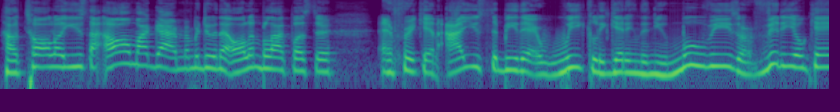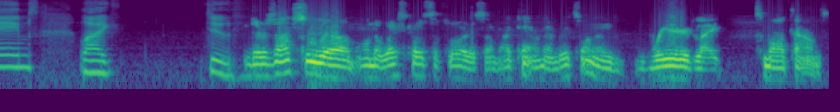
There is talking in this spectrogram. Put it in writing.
How tall are you? Oh my god! I remember doing that all in Blockbuster, and freaking, I used to be there weekly getting the new movies or video games. Like, dude, There's actually um, on the west coast of Florida somewhere. I can't remember. It's one of weird, like, small towns.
